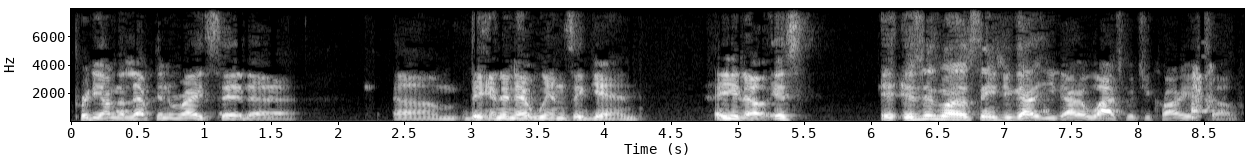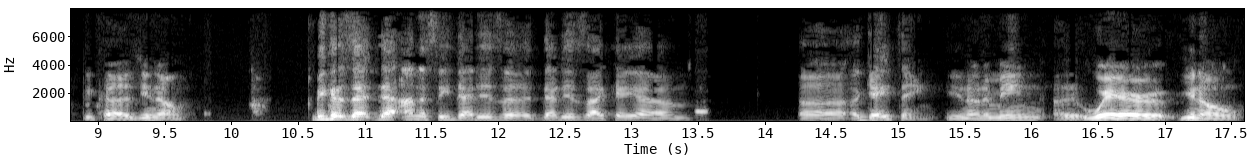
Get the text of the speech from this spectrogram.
pretty on the left and right said uh, um, the internet wins again. And, you know, it's it's just one of those things you got you got to watch what you call yourself because you know because that that honestly that is a that is like a um, uh, a gay thing. You know what I mean? Uh, where you know,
